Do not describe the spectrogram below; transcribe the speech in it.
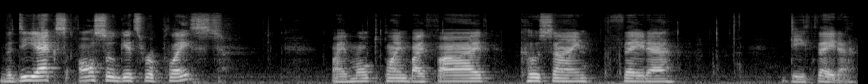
The dx also gets replaced by multiplying by 5 cosine theta d theta.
